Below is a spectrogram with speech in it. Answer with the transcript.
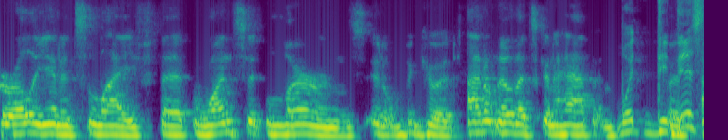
early in its life that once it learns, it'll be good. I don't know that's going to happen. What did this?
